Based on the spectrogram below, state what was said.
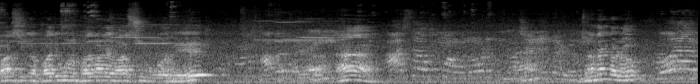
வாசிங்க பதிமூணு பதினாலு வாசிக்கும் போது ஜனங்களும் கோரார்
